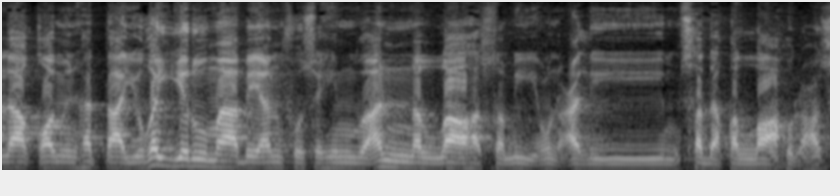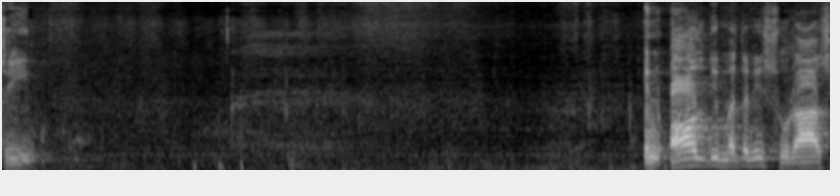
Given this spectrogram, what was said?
على قوم حتى يغيروا ما بأنفسهم وأن الله سميع عليم. صدق الله العظيم. In all the Madani surahs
